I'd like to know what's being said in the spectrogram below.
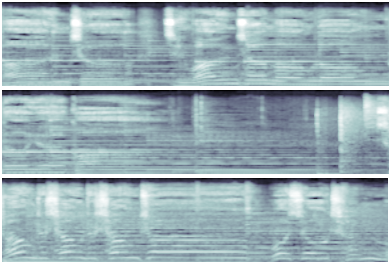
伴着今晚这朦胧的月光，唱着唱着唱着我就沉默，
